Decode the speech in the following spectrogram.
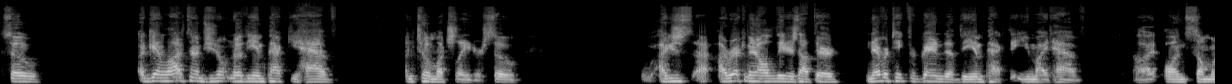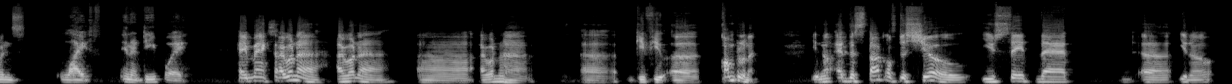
So again, a lot of times you don't know the impact you have until much later. So I just I recommend all leaders out there never take for granted the impact that you might have uh, on someone's life in a deep way. Hey Max, I wanna I wanna uh, I wanna uh, give you a compliment. You know, at the start of the show, you said that uh, you know,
